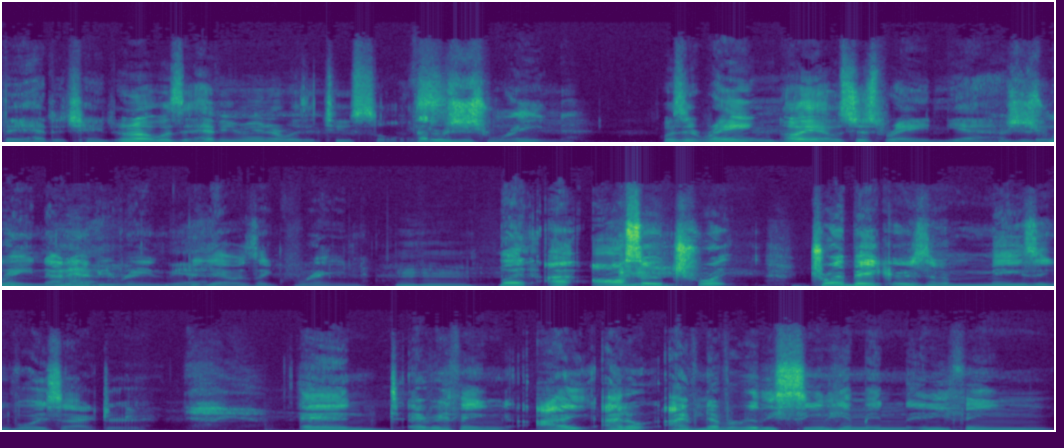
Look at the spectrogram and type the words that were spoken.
they had to change. Oh, no, was it heavy rain or was it two souls? I thought it was just rain. Was it rain? Oh yeah, it was just rain. Yeah, It was just rain, not yeah, heavy rain. But yeah, it was like rain. hmm But I also Troy Troy Baker is an amazing voice actor. And everything I I don't I've never really seen him in anything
